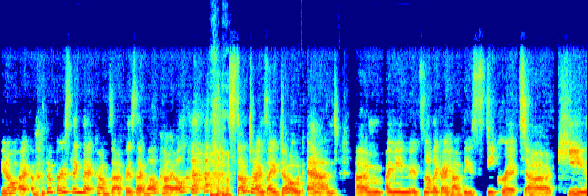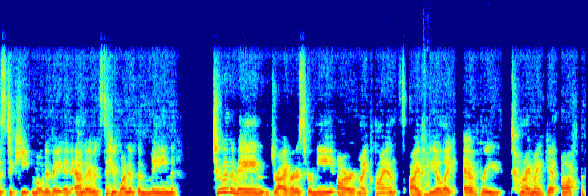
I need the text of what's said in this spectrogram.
You know, I, the first thing that comes up is that, well, Kyle, sometimes I don't. And um, I mean, it's not like I have these secret uh, keys to keep motivated. And I would say one of the main two of the main drivers for me are my clients. I mm. feel like every time I get off the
